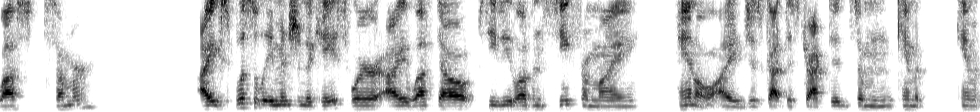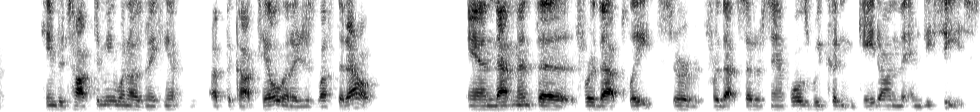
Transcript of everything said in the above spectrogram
last summer. I explicitly mentioned a case where I left out CD11C from my panel. I just got distracted. Someone came came came to talk to me when I was making up the cocktail, and I just left it out. And that meant that for that plate or for that set of samples, we couldn't gate on the MDCs.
